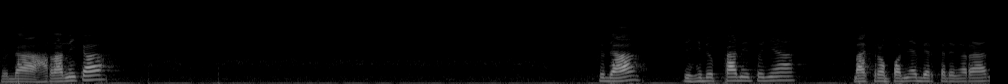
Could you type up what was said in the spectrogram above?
Sudah. Ranika? Sudah dihidupkan itunya mikrofonnya biar kedengeran.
